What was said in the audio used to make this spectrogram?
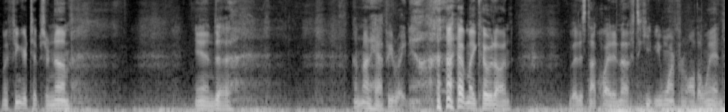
My fingertips are numb. And uh, I'm not happy right now. I have my coat on but it's not quite enough to keep me warm from all the wind.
